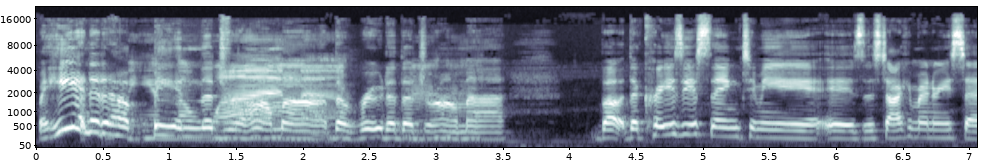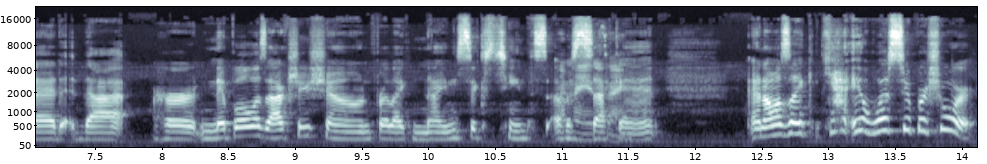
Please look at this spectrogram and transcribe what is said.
But he ended up Being being, the the, drama, the root of the Mhm. drama. But the craziest thing to me is this documentary said that her nipple was actually shown for like nine sixteenths of Amazing. a second. And I was like, yeah, it was super short.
